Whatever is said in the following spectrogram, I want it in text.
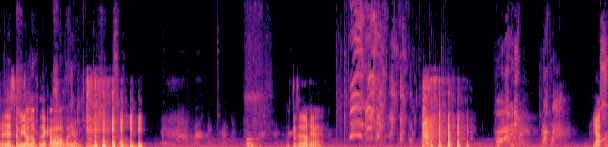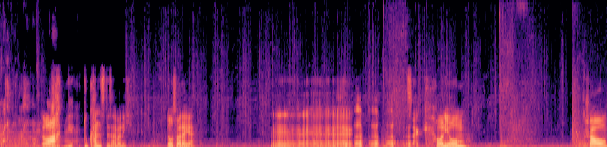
Da lässt er mich auch noch von der Kamera verlieren. Was gibt's denn noch hier? ja. Ach, die- du kannst es einfach nicht. Los, weiter hier. Äh, zack, hol die rum. Schau.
